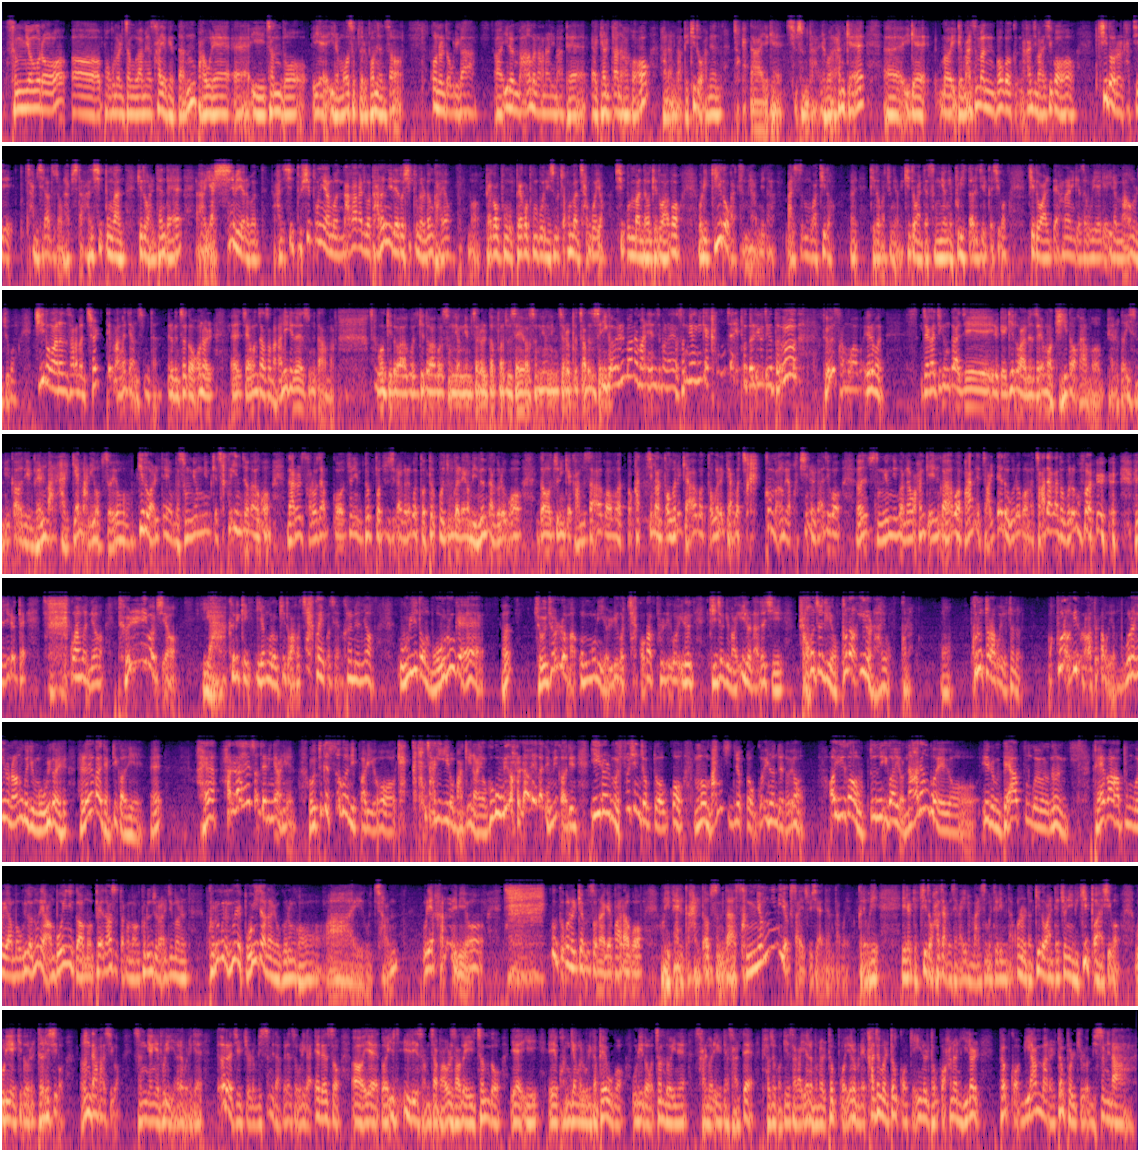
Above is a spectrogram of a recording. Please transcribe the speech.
성령으로 어, 복음을 전거하며 사역했던 바울의 에, 이 전도의 이런 모습들을 보면서 오늘도 우리가 어, 이런 마음을 하나님 앞에 결단하고 하나님 앞에 기도하면 좋겠다 이렇게 싶습니다. 여러분 함께 어, 이게 뭐 이렇게 말씀만 보고 나가지 마시고 기도를 같이 잠시라도 좀 합시다. 한 10분간 기도할 텐데 아, 열심히 여러분 한 10, 10분이야 뭐 나가가지고 다른 일에도 10분을 더 가요. 뭐 배고픈 배고픈 분 있으면 조금만 참고요. 10분만 더 기도하고 우리 기도가 중요합니다. 말씀과 기도, 예, 기도가 중요합니다. 기도할 때 성령의 불이 떨어질 것이고 기도할 때 하나님께서 우리에게 이런 마음을 주고 기도하는 사람은 절대 망하지 않습니다. 여러분 저도 오늘 에, 제 혼자서 많이 기도했습니다. 막 자꾸 기도하고 기도하고 성령님 저를 덮어주세요. 성령님 저를 붙잡아주세요. 이거 얼마나 많이 했는지 몰라요. 성령님께 간절히 부들리고 지금 더, 더 사모하고 여러분 제가 지금까지 이렇게 기도하면서요. 뭐 기도가 뭐 별거 있습니까? 어디 별말할 게 많이 없어요. 기도할 때요. 뭐 성령님께 자꾸 인정하고 나를 사로잡고 주님 덮어주시라 그러고 또 덮어준 걸 내가 믿는다 그러고 또 주님께 감사하고 뭐 똑같지만 또 그렇게 하고 또 그렇게 하고 자꾸 마음에 확신을 가지고 어, 성령님과 나와 함께 있는 거 하고 밤에 잘 때도 그러고 막 자다가도 그러고 막 이렇게 자꾸 하면요. 틀림없이요. 야 그렇게 영으로 기도하고 자꾸 해보세요. 그러면요. 우리도 모르게 어? 저절로 막 옥문이 열리고 착고가 풀리고 이런 기적이 막 일어나듯이 표적이요. 그냥 일어나요. 그냥. 어, 그렇더라고요, 저는. 막 그냥 일어나더라고요. 뭐 그냥 일어나는 거지, 뭐 우리가 할래가 됩니까? 예? 해, 할라 해서 되는 게 아니에요. 어떻게 썩은 이빨이요. 깨끗한 자기 이로 바뀌나요? 그거 우리가 할라 해가 됩니까? 이를 뭐 쑤신 적도 없고, 뭐 만진 적도 없고, 이런데도요. 아, 이가 없던 이가요. 나는 거예요. 이런 배 아픈 거는, 배가 아픈 거야. 뭐 우리가 눈에 안 보이니까 뭐 배 났었다가 막 그런 줄 알지만은, 그런 거는 눈에 보이잖아요. 그런 거. 아이고, 참. 우리 하나님이요. 자꾸 그분을 겸손하게 바라고, 우리 별거 할데 없습니다. 성령님이 역사해 주셔야 된다고요. 그래, 우리 이렇게 기도하자고 제가 이런 말씀을 드립니다. 오늘도 기도할 때 주님이 기뻐하시고, 우리의 기도를 들으시고, 응답하시고, 성령의 불이 여러분에게 떨어질 줄로 믿습니다. 그래서 우리가 에베소, 어, 예, 또 1, 2, 3, 4 바울사도의 이 전도, 예, 이, 이 광경을 우리가 배우고, 우리도 전도인의 삶을 이렇게 살 때, 표적과 기사가 여러분을 덮고, 여러분의 가정을 덮고, 개인을 덮고 하는 일을 덮고, 미얀마를 덮을 줄로 믿습니다.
